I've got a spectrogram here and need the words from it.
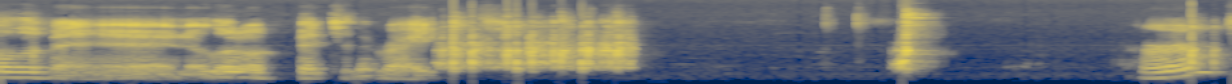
Sullivan a little bit to the right. Herd,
